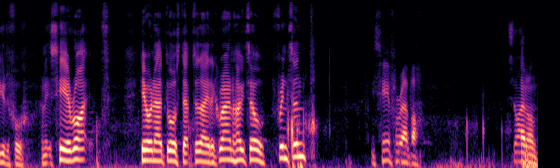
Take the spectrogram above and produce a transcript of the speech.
Beautiful. And it's here right here on our doorstep today. The Grand Hotel Frinton is here forever. Shine on.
